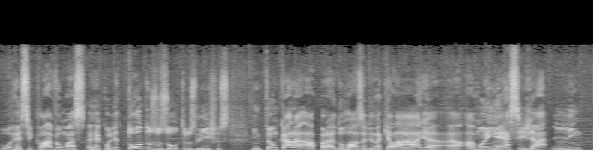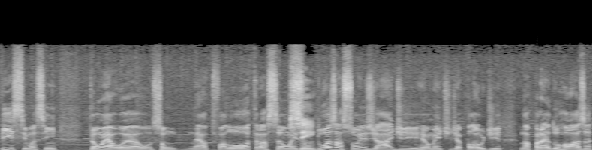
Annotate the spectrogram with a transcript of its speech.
o reciclável, mas recolher todos os outros lixos. Então, cara, a Praia do Rosa ali naquela área a- amanhece já limpíssima, assim. Então, é, é- são, né, tu falou outra ação aí, Sim. são duas ações já de realmente de aplaudir na Praia do Rosa,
